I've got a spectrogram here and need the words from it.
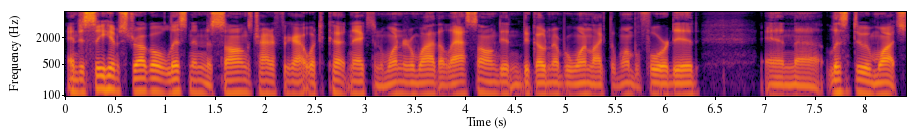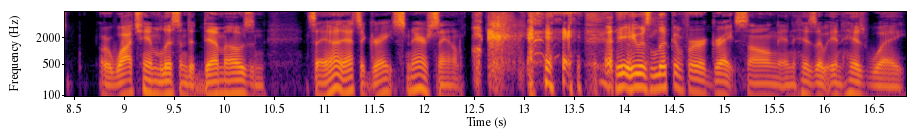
and to see him struggle listening to songs, trying to figure out what to cut next, and wondering why the last song didn't go number one like the one before did, and uh, listen to him watch or watch him listen to demos and say, "Oh, that's a great snare sound." he, was looking for a great song in his in his way,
